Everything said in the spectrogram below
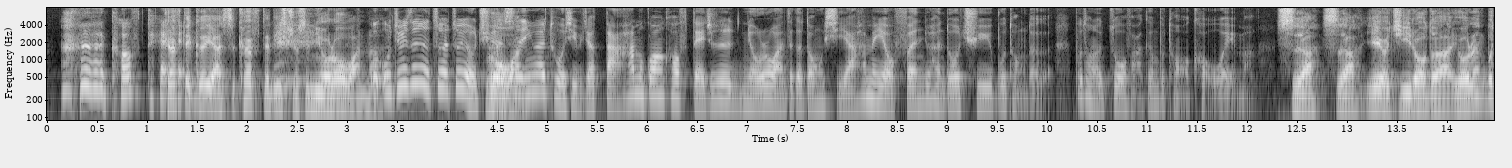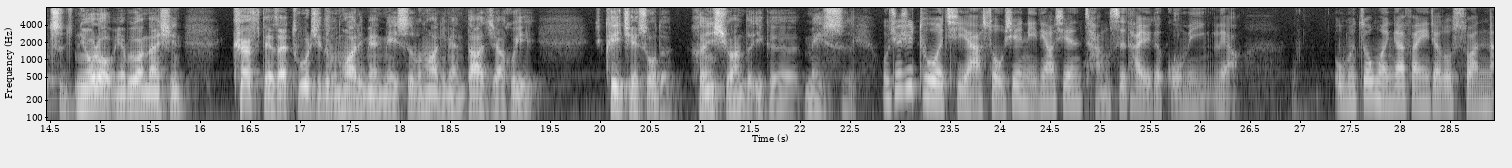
Kofte，Kofte 可以啊，是 Kofte 的意思就是牛肉丸呢、啊。我我觉得这个最最有趣的是，因为土耳其比较大，他们光 Kofte 就是牛肉丸这个东西啊，他们也有分就很多区域不同的不同的做法跟不同的口味嘛。是啊，是啊，也有鸡肉的啊。有人不吃牛肉，也不用担心。Köfte 在土耳其的文化里面，美食文化里面，大家会可以接受的，很喜欢的一个美食。我觉得去土耳其啊，首先你一定要先尝试它有一个国民饮料，我们中文应该翻译叫做酸奶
